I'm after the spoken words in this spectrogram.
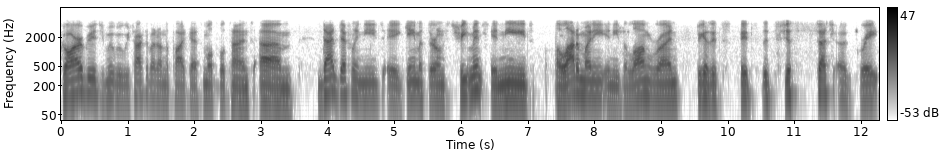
garbage movie. We talked about it on the podcast multiple times. Um, that definitely needs a Game of Thrones treatment. It needs a lot of money. It needs a long run because it's it's it's just such a great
